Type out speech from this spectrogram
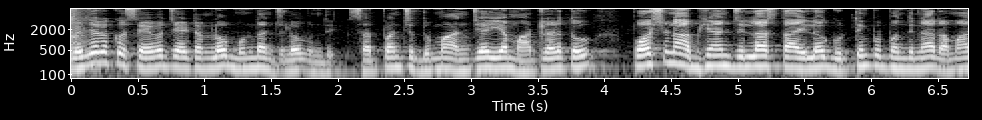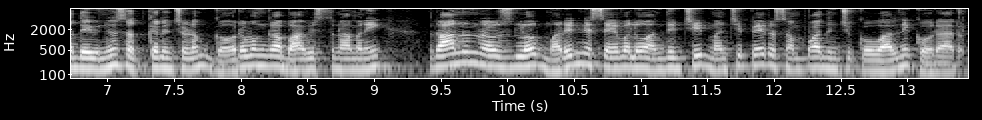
ప్రజలకు సేవ చేయడంలో ముందంజలో ఉంది. సర్పంచ్ దుమ్మ అంజయ్య మాట్లాడుతూ పోషణ అభియాన్ జిల్లా స్థాయిలో గుర్తింపు పొందిన రమాదేవిని సత్కరించడం గౌరవంగా భావిస్తున్నామని రానున్న రోజుల్లో మరిన్ని సేవలు అందించి మంచి పేరు సంపాదించుకోవాలని కోరారు.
